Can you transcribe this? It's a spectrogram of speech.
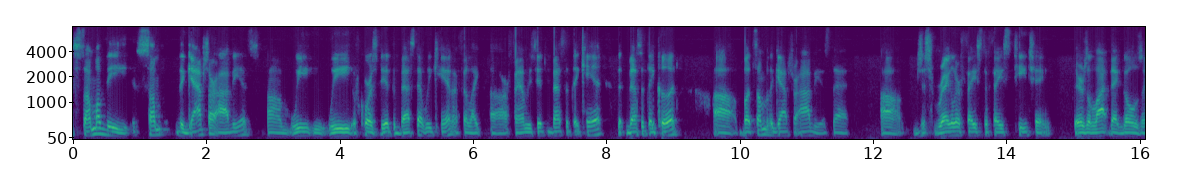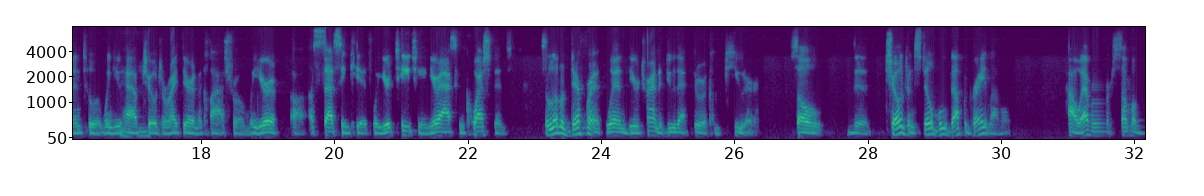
some of the some the gaps are obvious. Um, we we of course did the best that we can. I feel like uh, our families did the best that they can, the best that they could. Uh, but some of the gaps are obvious. That uh, just regular face to face teaching. There's a lot that goes into it when you have mm-hmm. children right there in the classroom. When you're uh, assessing kids, when you're teaching, and you're asking questions. It's a little different when you're trying to do that through a computer. So the children still moved up a grade level. However, some of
